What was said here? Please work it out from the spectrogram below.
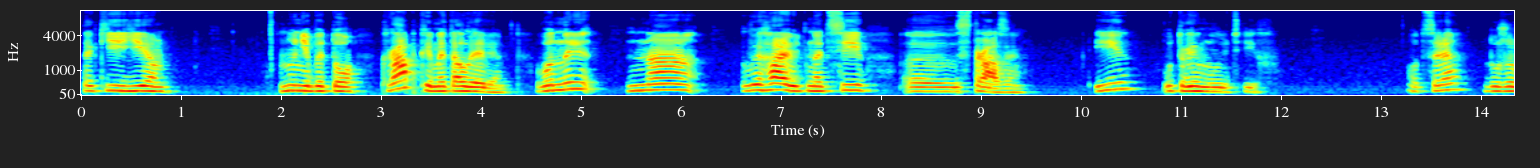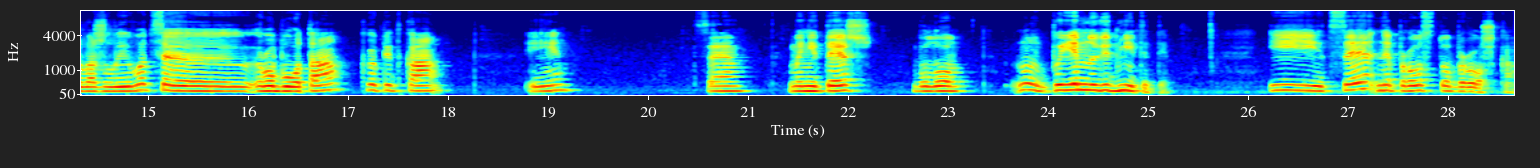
такі є, ну, нібито крапки металеві, вони налегають на ці е, стрази і утримують їх. Оце дуже важливо. Це робота кропітка. І це мені теж було ну, приємно відмітити. І це не просто брошка.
